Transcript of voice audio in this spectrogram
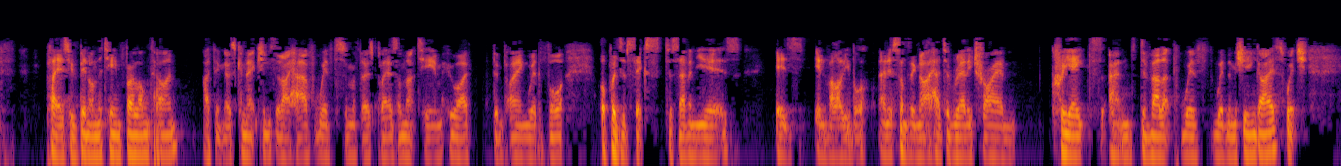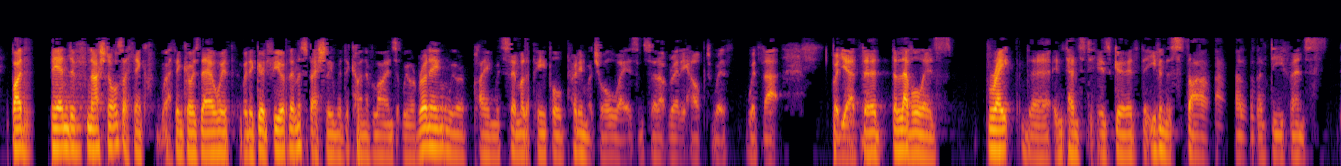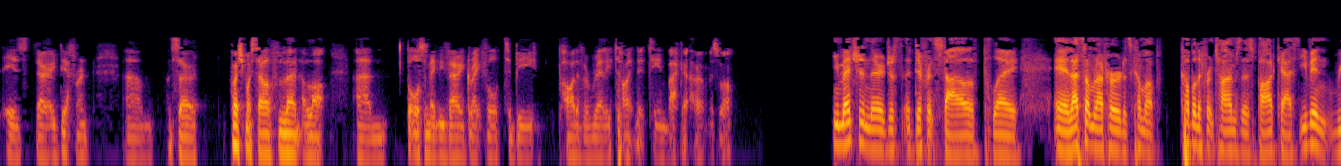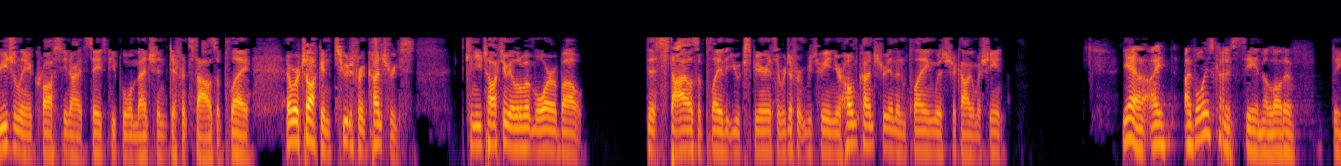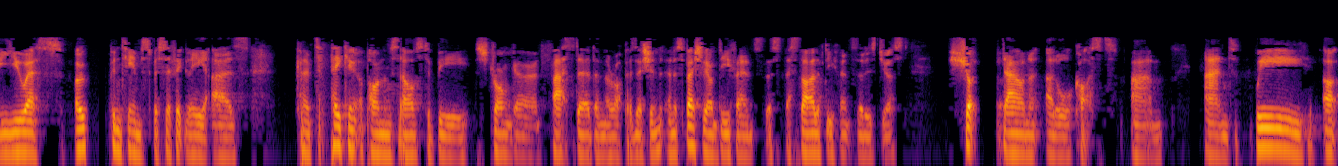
players who've been on the team for a long time. I think those connections that I have with some of those players on that team who I've been playing with for upwards of six to seven years is invaluable and it's something that I had to really try and create and develop with, with the machine guys, which by the end of nationals, I think, I think I was there with, with a good few of them, especially with the kind of lines that we were running. We were playing with similar people pretty much always. And so that really helped with, with that. But yeah, the, the level is great. The intensity is good. The, even the style of defense is very different. Um, so pushed myself, learned a lot, um, but also made me very grateful to be part of a really tight knit team back at home as well. You mentioned there just a different style of play, and that's something I've heard has come up a couple different times in this podcast. Even regionally across the United States, people will mention different styles of play, and we're talking two different countries. Can you talk to me a little bit more about the styles of play that you experienced that were different between your home country and then playing with Chicago Machine? Yeah, I I've always kind of seen a lot of the US Open teams specifically as kind of taking it upon themselves to be stronger and faster than their opposition, and especially on defense, the, the style of defense that is just shut down at, at all costs. Um, and we, uh,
